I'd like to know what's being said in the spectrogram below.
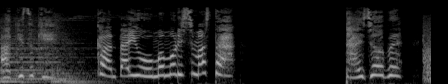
秋月艦隊をお守りしました。大丈夫。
